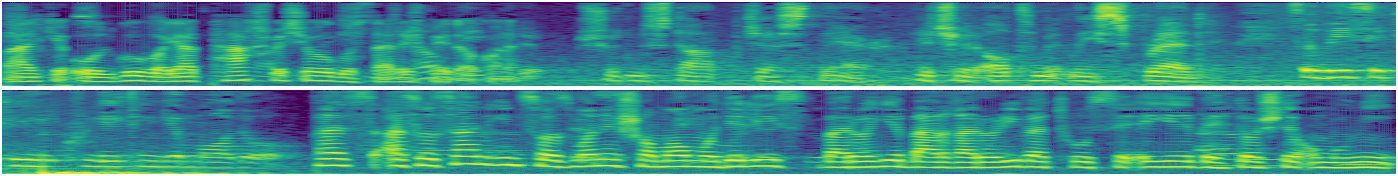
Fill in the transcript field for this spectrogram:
بلکه الگو باید پخش بشه و گسترش پیدا کنه. پس اساسا این سازمان شما مدلی است برای برقراری و توسعه بهداشت عمومی.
